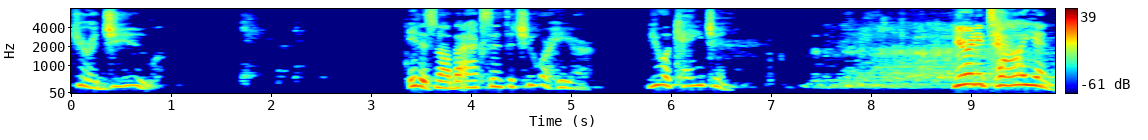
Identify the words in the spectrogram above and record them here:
You're a Jew. It is not by accident that you are here. You a Cajun. You're an Italian.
